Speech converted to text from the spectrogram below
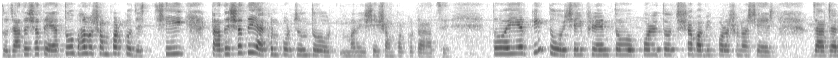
তো যাদের সাথে এত ভালো সম্পর্ক যে, সেই তাদের সাথেই এখন পর্যন্ত মানে সেই সম্পর্কটা আছে। তো এই আর কি, তো সেই ফ্রেন্ড তো পরে তো স্বাভাবিক পড়াশোনা শেষ, যার যার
